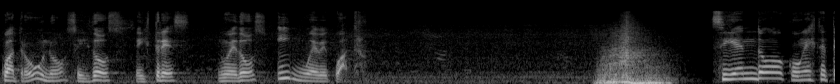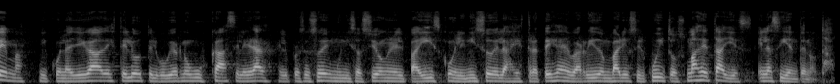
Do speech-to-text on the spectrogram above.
41, 62, 63, 92 y 94. Siguiendo con este tema y con la llegada de este lote, el gobierno busca acelerar el proceso de inmunización en el país con el inicio de las estrategias de barrido en varios circuitos. Más detalles en la siguiente nota.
